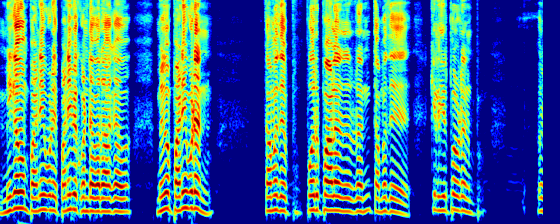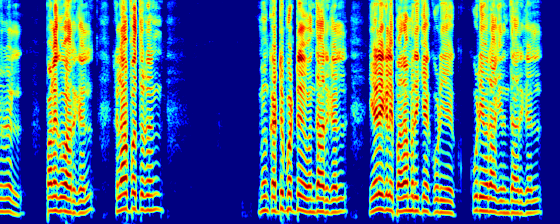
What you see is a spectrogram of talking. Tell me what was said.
மிகவும் பணிவுடை பணிவை கொண்டவராக மிகவும் பணிவுடன் தமது பொறுப்பாளருடன் தமது கீழ் இருப்பவருடன் இவர்கள் பழகுவார்கள். கிலாபத்துடன் மிகவும் கட்டுப்பட்டு வந்தார்கள். ஏழைகளை பராமரிக்கக்கூடிய கூடியவராக இருந்தார்கள்.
